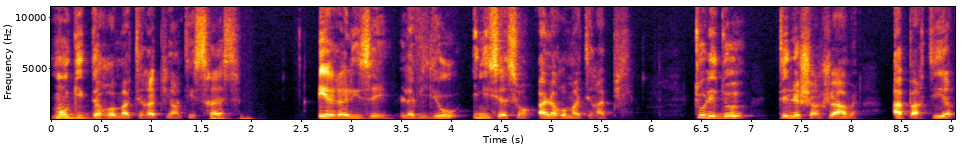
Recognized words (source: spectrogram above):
mon guide d'aromathérapie anti-stress et réalisé la vidéo Initiation à l'aromathérapie. Tous les deux téléchargeables à partir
